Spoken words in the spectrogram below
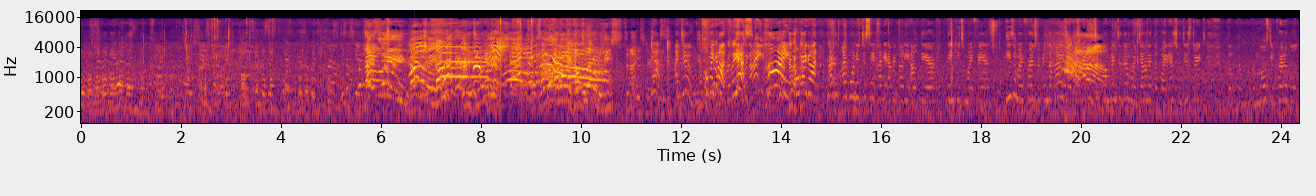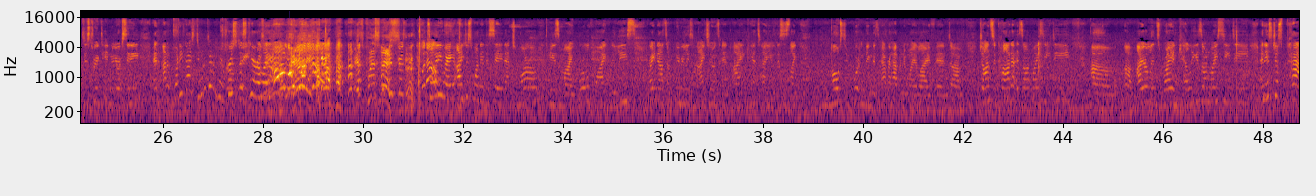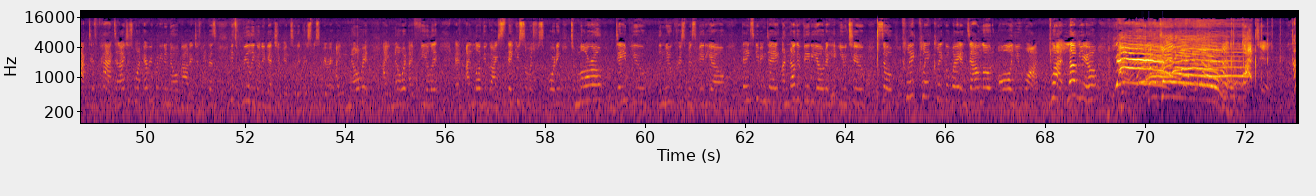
Release I do. Oh my God, tonight. Hi. Oh my God. I, wanted to say hi to everybody out there. Thank you to my fans. These are my friends from In the Heights. I. We're down at the Financial District, the, most incredible district in New York City. And what are you guys doing down here? Christmas caroling. Oh my God. It's Christmas! It's Christmas. What so anyway, I just wanted to say that tomorrow is my worldwide release. Right now it's a pre-release on iTunes, and I can't tell you, this is like the most important thing that's ever happened in my life. And um, Jon Secada is on my CD. Um, um, Ireland's Ryan Kelly is on my CD. And it's just packed. It's packed. And I just want everybody to know about it just because it's really going to get you into the Christmas spirit. I know it. I know it. I feel it. And I love you guys. Thank you so much for supporting. Tomorrow, debut the new Christmas video. Thanksgiving Day, another video to hit YouTube. So click, click, click away and download all you want. Love you.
